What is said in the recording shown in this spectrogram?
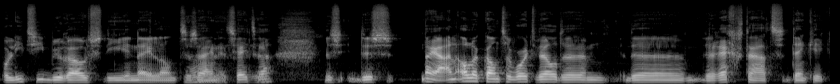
politiebureaus die in Nederland zijn, et cetera. Dus, dus nou ja, aan alle kanten wordt wel de, de, de rechtsstaat, denk ik,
